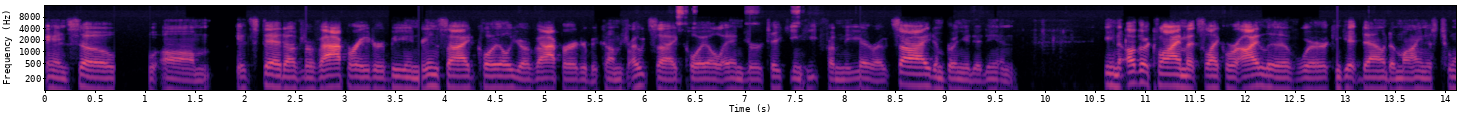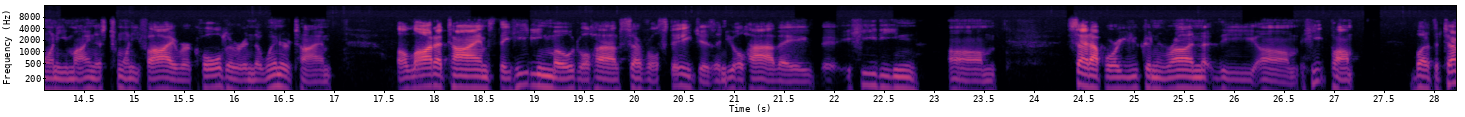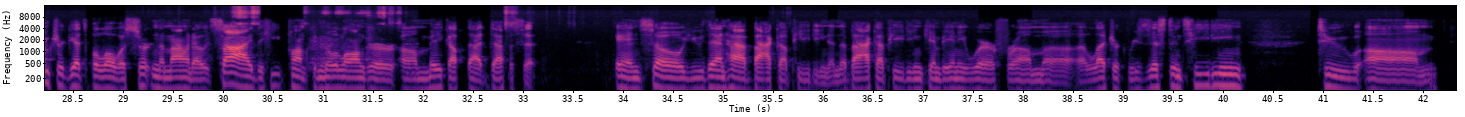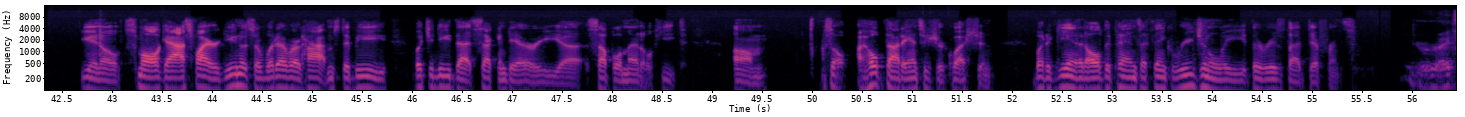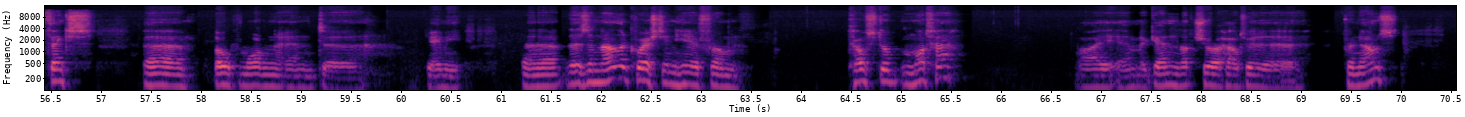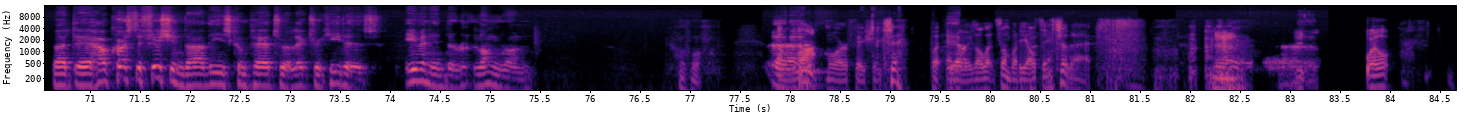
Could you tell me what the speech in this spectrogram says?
And so um, instead of your evaporator being inside coil, your evaporator becomes your outside coil, and you're taking heat from the air outside and bringing it in in other climates like where I live, where it can get down to minus 20, minus 25 or colder in the wintertime, a lot of times the heating mode will have several stages and you'll have a, heating um, setup where you can run the um, heat pump. But if the temperature gets below a certain amount outside, the heat pump can no longer um, make up that deficit. And so you then have backup heating, and the backup heating can be anywhere from uh, electric resistance heating to um, you know small gas fired units or whatever it happens to be but you need that secondary uh, supplemental heat. Um, so i hope that answers your question. But again it all depends. I think regionally there is that difference. Right. Thanks both morten and uh, jamie uh, there's another question here from kaustub mota i am again not sure how to uh, pronounce but uh, how cost efficient are these compared to electric heaters, even in the long run? a uh, lot more efficient. but anyways, yeah. I'll let somebody else answer that. Yeah. Uh, well,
